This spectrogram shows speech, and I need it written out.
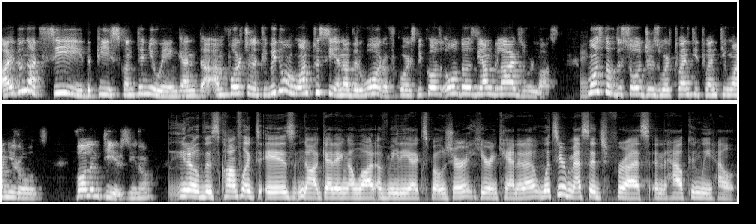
I do not see the peace continuing. And uh, unfortunately, we don't want to see another war, of course, because all those young lives were lost. Right. Most of the soldiers were 20, 21 year olds, volunteers, you know. You know, this conflict is not getting a lot of media exposure here in Canada. What's your message for us and how can we help?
